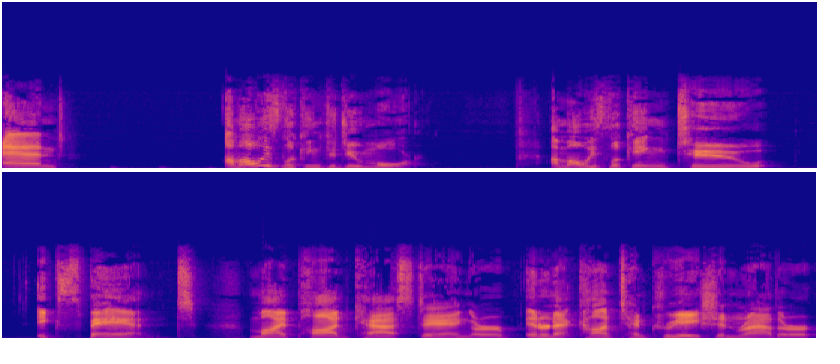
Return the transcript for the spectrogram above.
And I'm always looking to do more. I'm always looking to expand my podcasting or internet content creation, rather,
